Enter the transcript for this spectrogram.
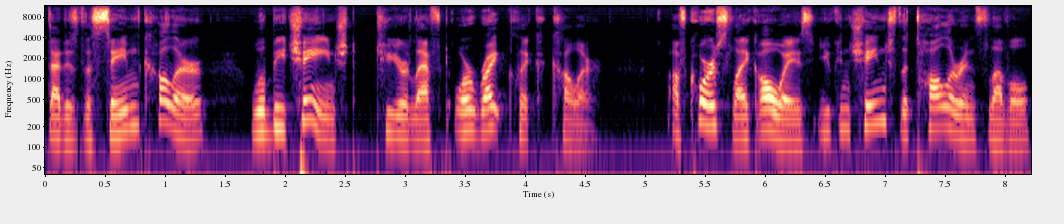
that is the same color will be changed to your left or right click color. Of course, like always, you can change the tolerance level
